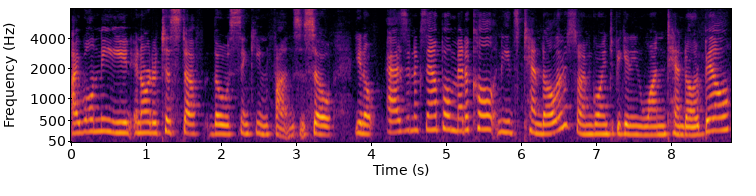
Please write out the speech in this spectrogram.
I will need in order to stuff those sinking funds. So, you know, as an example, medical needs $10, so I'm going to be getting one $10 bill.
